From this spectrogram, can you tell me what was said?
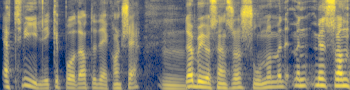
Jeg tviler ikke på det at det kan skje. Det blir jo sensasjon. Men, men, men sånn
